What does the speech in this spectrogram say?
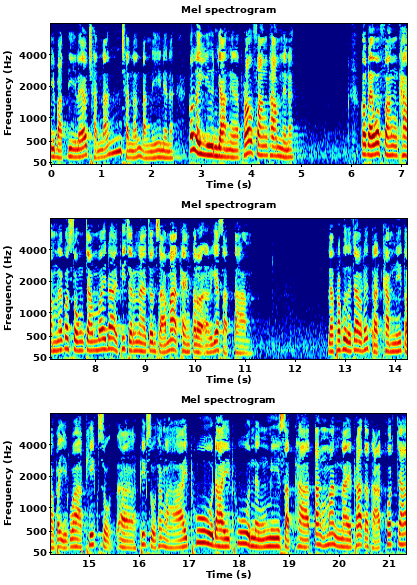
ฏิบัติดีแล้ว ฉันนั้น ฉันนั้นดังนี้เนี่ยนะก็เลยยืนยันเนี่ยนะเพราะฟังธรรมเนี่ยนะก็แปลว่าฟังธรรมแล้วก็ทรงจำไว้ได้พิจารณาจนสามารถแทงตลอดอริยสัจตาม และพระพุทธเจ้าได้ตรัสคำนี้ต่อไปอีกว่าภิกษุภิกษุทั้งหลาย ผู้ใดผู้หนึ่งมีศรัทธาตั้งมั่นในพระตถาคตเจ้า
